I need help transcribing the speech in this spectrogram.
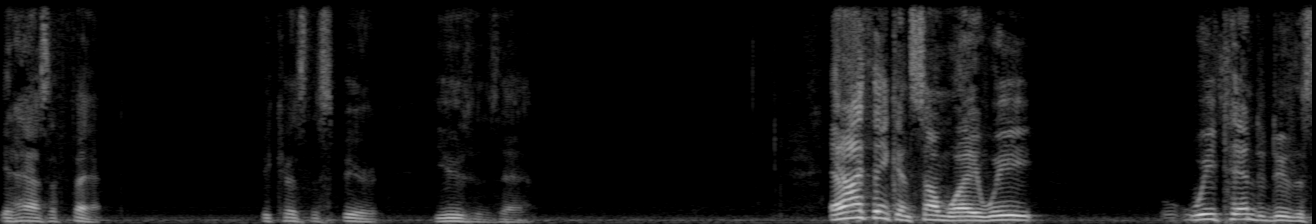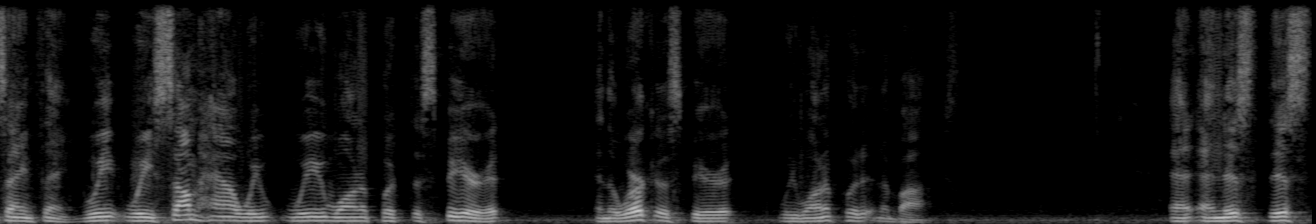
it has effect because the Spirit uses that. And I think in some way we, we tend to do the same thing. We, we somehow we, we want to put the Spirit and the work of the Spirit, we want to put it in a box. And, and this, this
